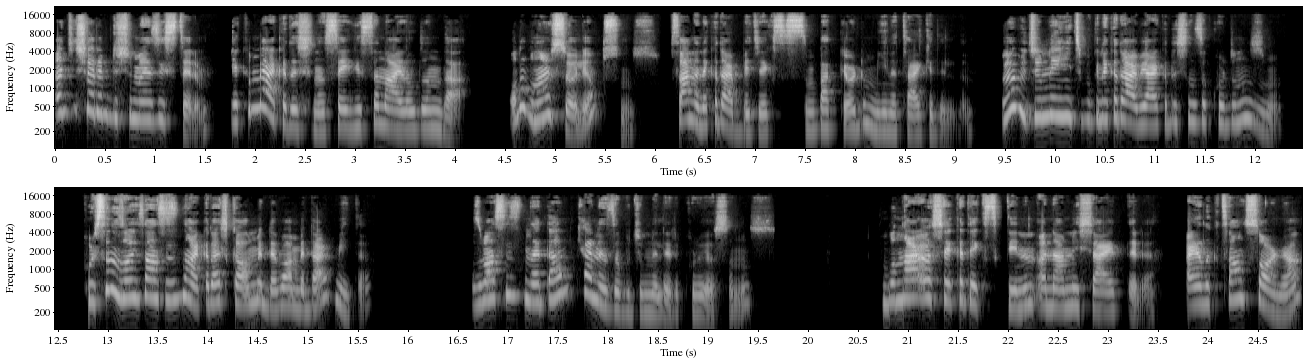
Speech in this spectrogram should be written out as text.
Önce şöyle bir düşünmenizi isterim. Yakın bir arkadaşının sevgilisinden ayrıldığında ona bunları söylüyor musunuz? Sen de ne kadar beceriksizsin bak gördün mü yine terk edildin. Böyle bir cümleyi hiç bugüne kadar bir arkadaşınıza kurdunuz mu? Kursanız o insan sizinle arkadaş kalmaya devam eder miydi? O zaman siz neden kendinize bu cümleleri kuruyorsunuz? Bunlar öz şefkat eksikliğinin önemli işaretleri. Ayrılıktan sonra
